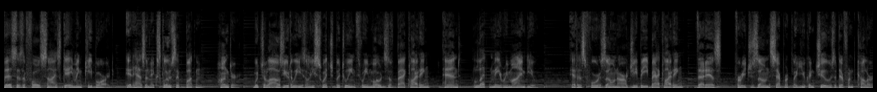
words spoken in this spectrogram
This is a full-size gaming keyboard. It has an exclusive button, Hunter, which allows you to easily switch between three modes of backlighting, and, let me remind you, it has 4-zone RGB backlighting, that is, for each zone separately you can choose a different color.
